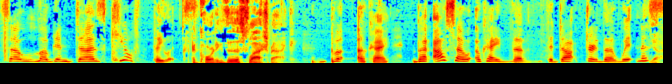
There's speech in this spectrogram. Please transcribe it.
So Logan does kill Felix. according to this flashback. But okay, but also okay. The the doctor, the witness, Yeah.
